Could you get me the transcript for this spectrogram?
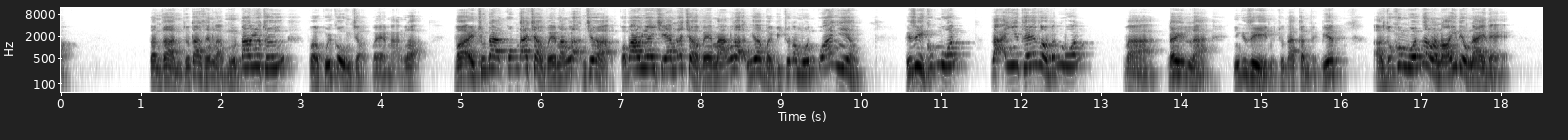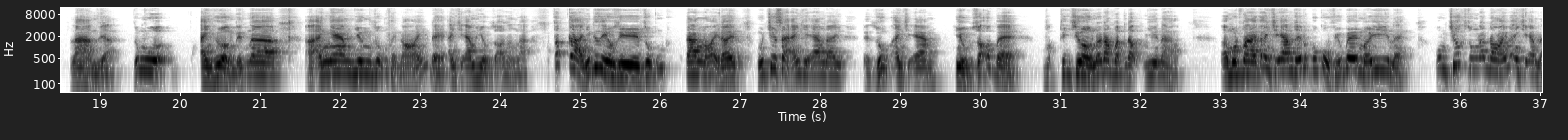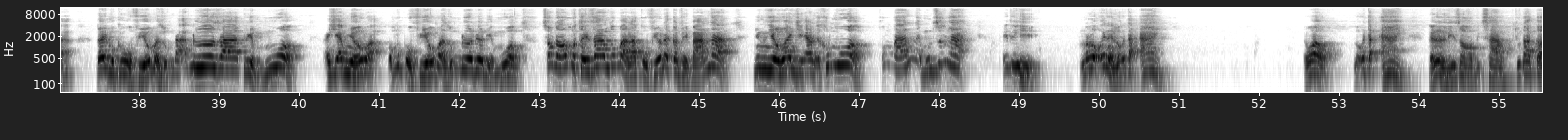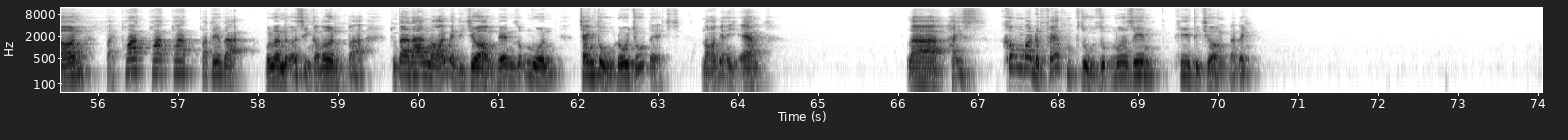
Dần dần chúng ta thấy là muốn bao nhiêu thứ và cuối cùng trở về máng lợn. Vậy chúng ta cũng đã trở về máng lợn chưa có bao nhiêu anh chị em đã trở về máng lợn chưa? Bởi vì chúng ta muốn quá nhiều. Cái gì cũng muốn đã như thế rồi vẫn muốn. Và đây là những cái gì mà chúng ta cần phải biết. À, Dũng không muốn rằng là nói điều này để làm gì ạ? Dũng mua ảnh hưởng đến uh, anh em nhưng Dũng phải nói để anh chị em hiểu rõ rằng là tất cả những cái điều gì Dũng đang nói ở đây muốn chia sẻ anh chị em đây để giúp anh chị em hiểu rõ về thị trường nó đang vận động như thế nào. Ở một vài các anh chị em thấy nó có cổ phiếu BMI này hôm trước Dũng đã nói với anh chị em là đây một cổ phiếu mà Dũng đã đưa ra cái điểm mua. Anh chị em nhớ không ạ? Có một cổ phiếu mà Dũng đưa đưa điểm mua. Sau đó một thời gian Dũng bảo là cổ phiếu này cần phải bán ra nhưng nhiều anh chị em lại không mua không bán lại muốn giữ lại. Thế thì nó lỗi này lỗi tại ai? Đúng không? Lỗi tại ai? Đấy là lý do vì sao chúng ta cần phải thoát thoát thoát thoát hết ra. Một lần nữa xin cảm ơn và chúng ta đang nói về thị trường nên Dũng muốn tranh thủ đôi chút để nói với anh chị em là hãy không bao được phép rủ dụng margin khi thị trường đạt đỉnh.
